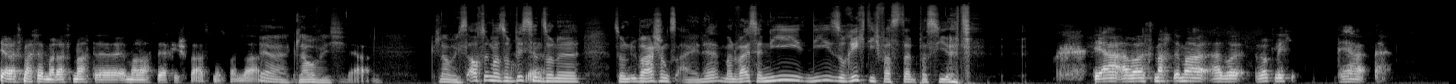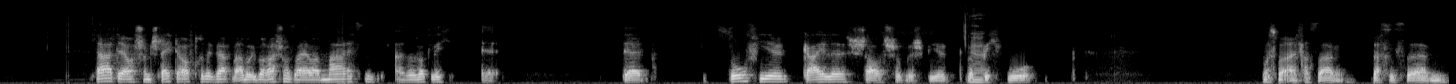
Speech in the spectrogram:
Ja, das macht immer, das macht äh, immer noch sehr viel Spaß, muss man sagen. Ja, glaube ich. Ja. Glaube ich. Ist auch immer so ein bisschen Ja. so, eine, so ein Überraschungsei, ne? Man weiß ja nie, nie so richtig, was dann passiert. Ja, aber es macht immer, also wirklich, der, klar hat er auch schon schlechte Auftritte gehabt, aber Überraschung sei aber meistens, also wirklich, äh, der hat so viel geile Shows schon gespielt, Ja. wirklich, wo, muss man einfach sagen, das ist, ähm,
